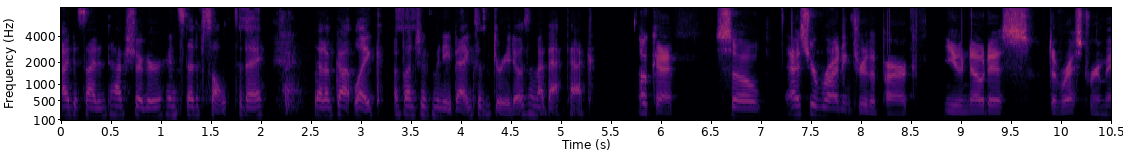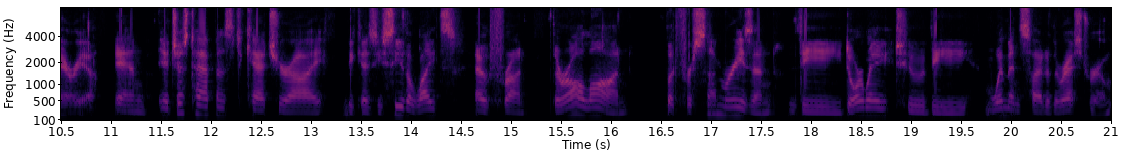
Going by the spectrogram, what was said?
I decided to have sugar instead of salt today. That I've got like a bunch of mini bags of Doritos in my backpack. Okay, so as you're riding through the park, you notice the restroom area, and it just happens to catch your eye because you see the lights out front. They're all on, but for some reason, the doorway to the women's side of the restroom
